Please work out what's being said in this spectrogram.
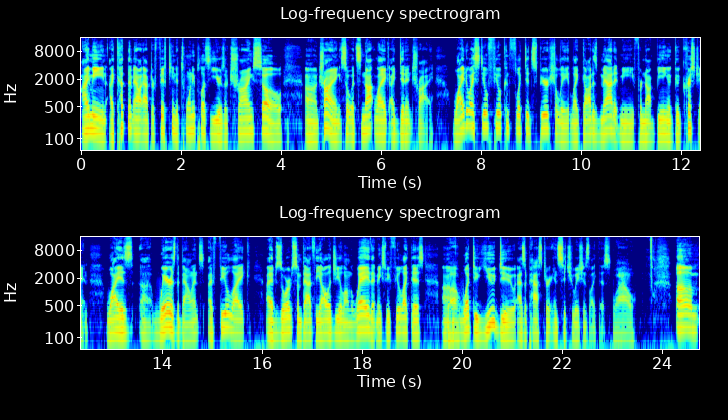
I mean, I cut them out after 15 to 20 plus years of trying so, uh, trying, so it's not like I didn't try. Why do I still feel conflicted spiritually, like God is mad at me for not being a good Christian? Why is, uh, where is the balance? I feel like I absorbed some bad theology along the way that makes me feel like this. Um, Wow. What do you do as a pastor in situations like this? Wow. Um,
